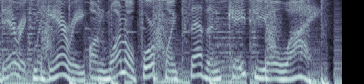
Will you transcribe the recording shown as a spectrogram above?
Derek McGarry on 104.7 KTOY.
